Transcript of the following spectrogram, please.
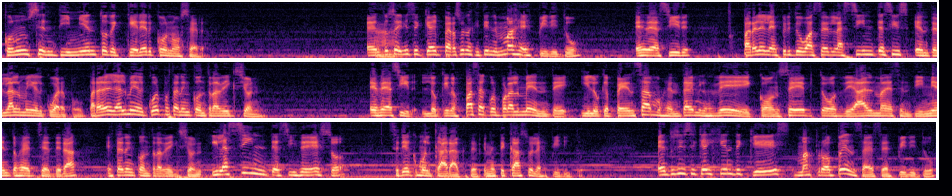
con un sentimiento de querer conocer. Entonces Ah. dice que hay personas que tienen más espíritu, es decir, para él el espíritu va a ser la síntesis entre el alma y el cuerpo. Para él el alma y el cuerpo están en contradicción. Es decir, lo que nos pasa corporalmente y lo que pensamos en términos de conceptos, de alma, de sentimientos, etcétera, están en contradicción. Y la síntesis de eso sería como el carácter, en este caso el espíritu. Entonces dice que hay gente que es más propensa a ese espíritu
